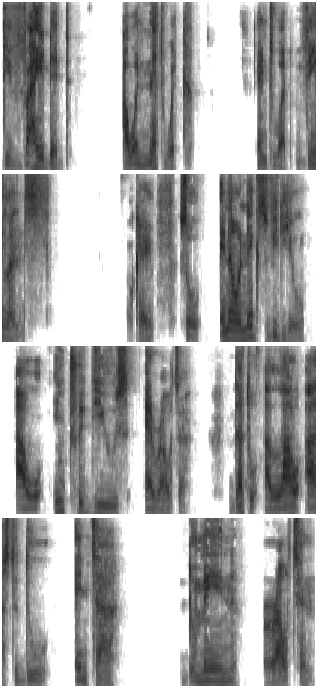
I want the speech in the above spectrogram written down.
divided our network into what VLANs. Okay, so in our next video, I will introduce a router that will allow us to do inter domain routing.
